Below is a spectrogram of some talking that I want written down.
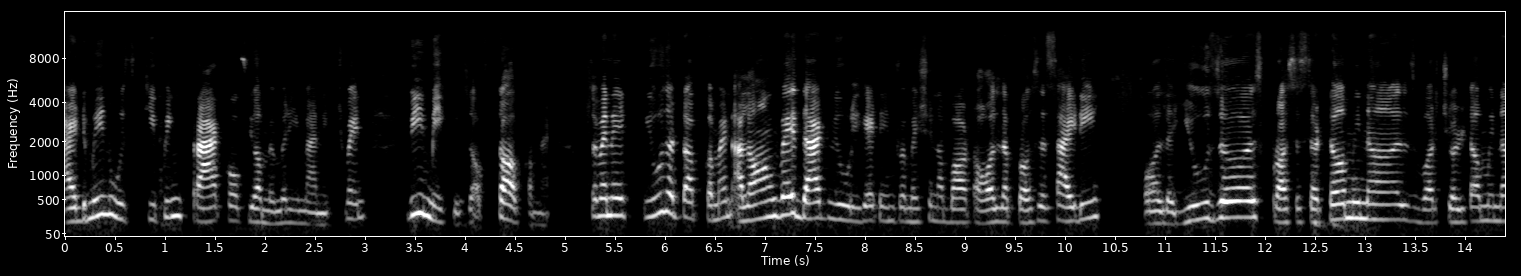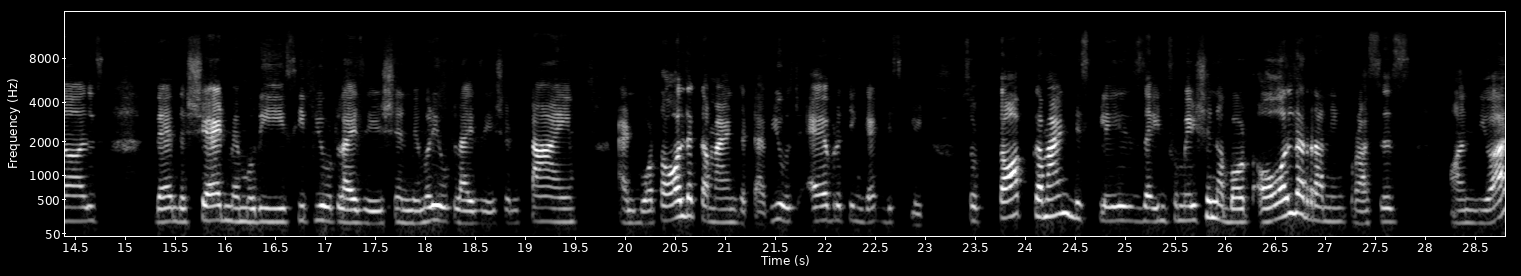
admin who is keeping track of your memory management. We make use of top command. So when I use a top command, along with that, we will get information about all the process ID, all the users, processor terminals, virtual terminals, then the shared memory, CPU utilization, memory utilization, time, and what all the commands that I've used, everything get displayed. So top command displays the information about all the running process on your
